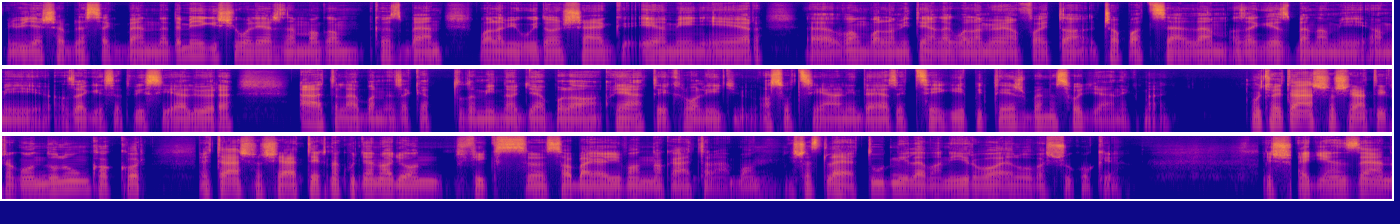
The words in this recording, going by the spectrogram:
hogy ügyesebb leszek benne, de mégis jól érzem magam közben, valami újdonság élmény ér, van valami, tényleg valami olyan fajta csapatszellem az egészben, ami, ami az egészet viszi előre. Általában ezeket tudom így nagyjából a, játékról így asszociálni, de ez egy cégépítésben, ez hogy jelenik meg? Hogyha egy társas játékra gondolunk, akkor egy társas játéknak ugye nagyon fix szabályai vannak általában. És ezt lehet tudni, le van írva, elolvassuk, oké. Okay. És egy ilyen zen,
